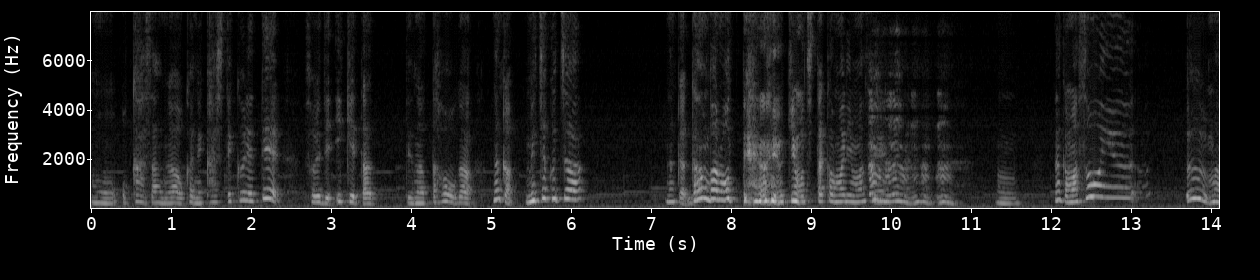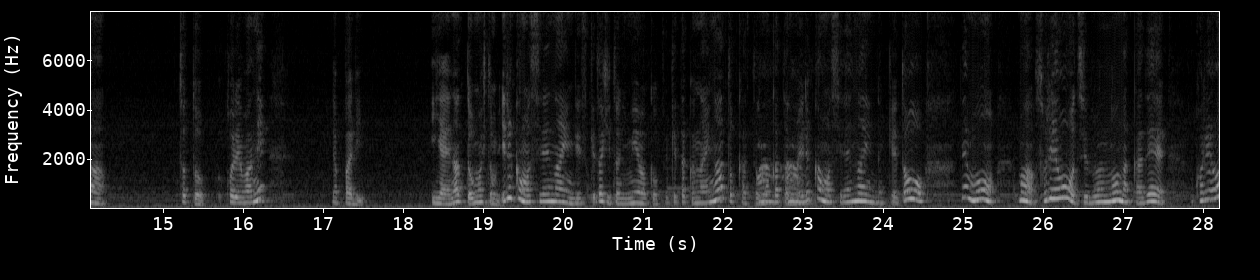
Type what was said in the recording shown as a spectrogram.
もうお母さんがお金貸してくれてそれで行けたってなった方がなんかめちゃくちゃなんか頑張ろうっていう気持ち高まりません、うんうんうんうん。うん、なんかまあそういうまあちょっとこれはねやっぱり嫌やなって思う人もいるかもしれないんですけど人に迷惑をかけたくないなとかって思う方もいるかもしれないんだけど、でもまあそれを自分の中でこれは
